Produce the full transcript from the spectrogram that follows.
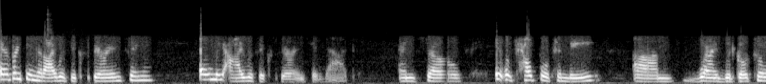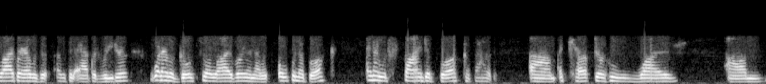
everything that I was experiencing, only I was experiencing that. And so it was helpful to me um, when I would go to a library. I was a, I was an avid reader. When I would go to a library and I would open a book and I would find a book about um, a character who was um,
